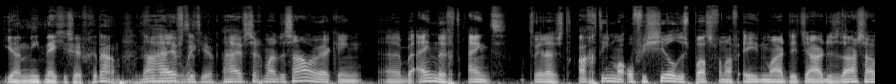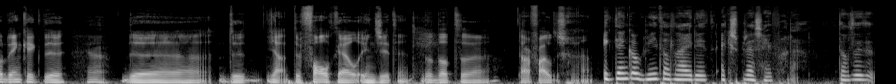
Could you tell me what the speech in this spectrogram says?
ja, niet netjes heeft gedaan. Dat Nou, is hij heeft, het, hij heeft zeg maar de samenwerking eh, beëindigd eind 2018, maar officieel dus pas vanaf 1 maart dit jaar. Dus daar zou denk ik de, ja. de, de, ja, de valkuil in zitten. Dat dat eh, daar fout is gegaan. Ik denk ook niet dat hij dit expres heeft gedaan. Dat, dit,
